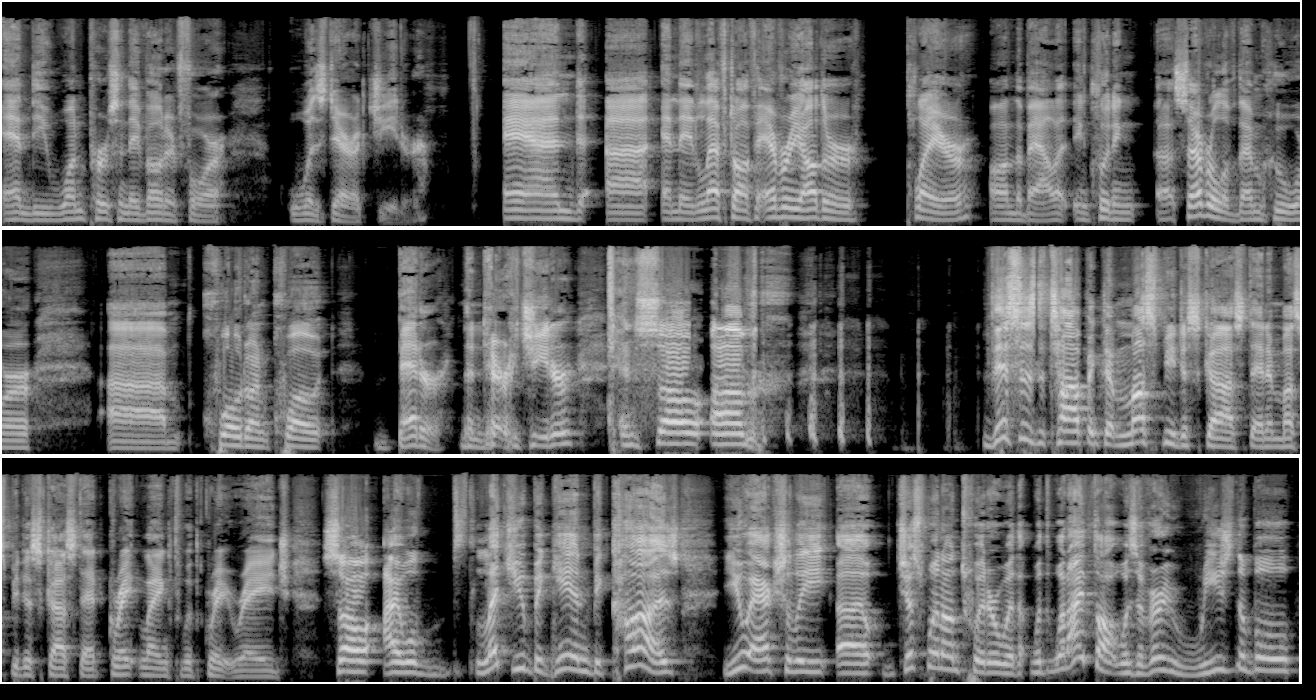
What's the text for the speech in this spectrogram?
and the one person they voted for was Derek Jeter, and uh, and they left off every other player on the ballot, including uh, several of them who were um, quote unquote better than Derek Jeter, and so um, this is a topic that must be discussed and it must be discussed at great length with great rage. So I will let you begin because you actually uh, just went on Twitter with, with what I thought was a very reasonable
